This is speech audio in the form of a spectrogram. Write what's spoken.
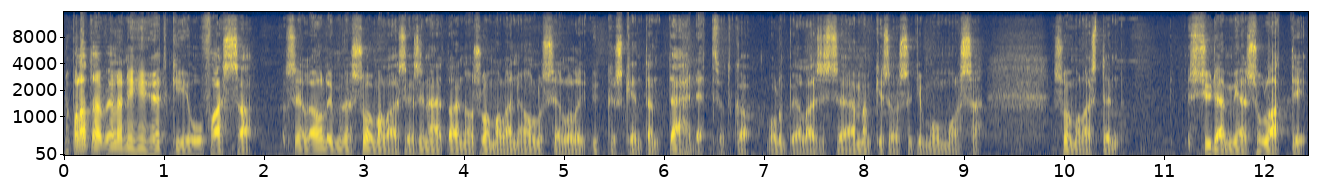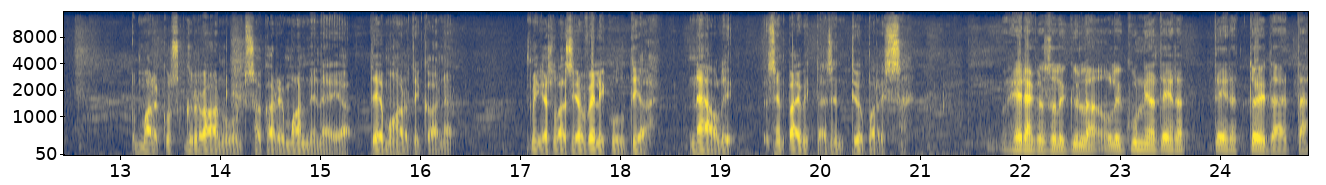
No palataan vielä niihin hetkiin Ufassa. Siellä oli myös suomalaisia, sinä et ainoa suomalainen ollut, siellä oli ykköskentän tähdet, jotka olympialaisissa ja MM-kisoissakin muun muassa suomalaisten sydämiä sulatti. Markus Granlund, Sakari Manninen ja Teemu Hartikainen. Mikäslaisia velikultia nämä oli sen päivittäisen työparissa? Heidän kanssa oli kyllä oli kunnia tehdä tehdä töitä, että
